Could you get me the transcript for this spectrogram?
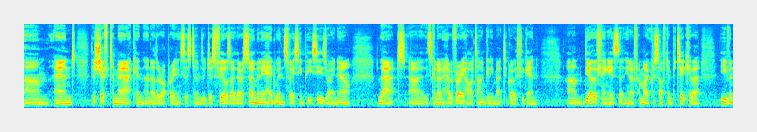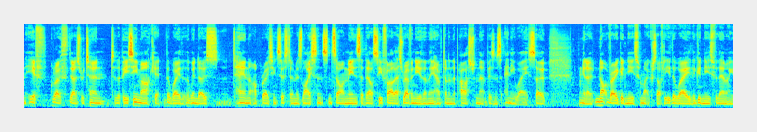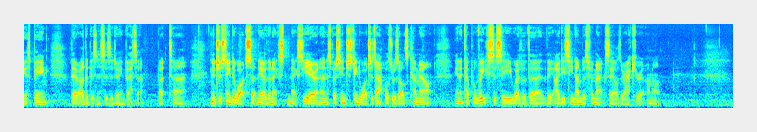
um, and the shift to Mac and, and, other operating systems, it just feels like there are so many headwinds facing PCs right now that uh, it's going to have a very hard time getting back to growth again. Um, the other thing is that you know for Microsoft in particular, even if growth does return to the PC market, the way that the Windows 10 operating system is licensed and so on means that they'll see far less revenue than they have done in the past from that business anyway. So you know, not very good news for Microsoft either way. The good news for them, I guess, being their other businesses are doing better. But uh, interesting to watch certainly over the next next year, and, and, especially interesting to watch as Apple's results come out in a couple of weeks to see whether the the IDC numbers for Mac sales are accurate or not.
